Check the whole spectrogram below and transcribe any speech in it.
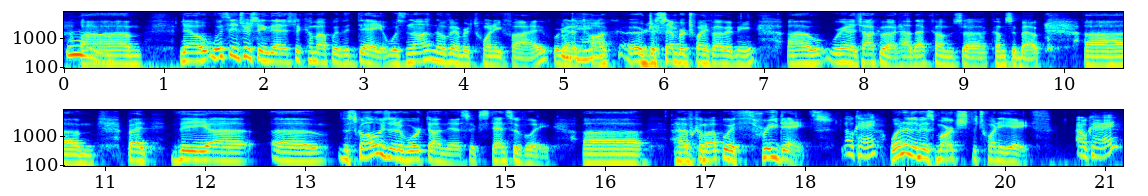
Mm. Um, now, what's interesting then is to come up with a day. It was not November 25. We're going to Okay. talk, or December 25. I mean, uh, we're going to talk about how that comes uh, comes about. Um, but the uh, uh, the scholars that have worked on this extensively uh, have come up with three dates. Okay. One of them is March the 28th. Okay.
